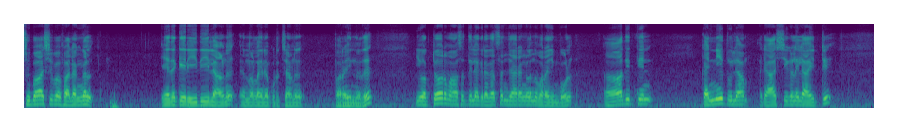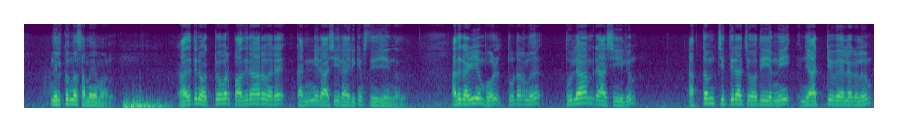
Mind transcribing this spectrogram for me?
ശുഭാശുഭ ഫലങ്ങൾ ഏതൊക്കെ രീതിയിലാണ് എന്നുള്ളതിനെക്കുറിച്ചാണ് പറയുന്നത്. ഈ ഒക്ടോബർ മാസത്തിലെ ഗ്രഹസഞ്ചാരങ്ങളെന്ന് പറയുമ്പോൾ ആദിത്യൻ കന്നി തുലാം രാശികളിലായിട്ട് നിൽക്കുന്ന സമയമാണ്. ആദ്യത്തിന് ഒക്ടോബർ പതിനാറ് വരെ കന്നി രാശിയിലായിരിക്കും സ്ഥിതി ചെയ്യുന്നത്. അത് കഴിയുമ്പോൾ തുടർന്ന് തുലാം രാശിയിലും അത്തം ചിത്തിര ചോതി എന്നീ ഞാറ്റുവേലകളും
